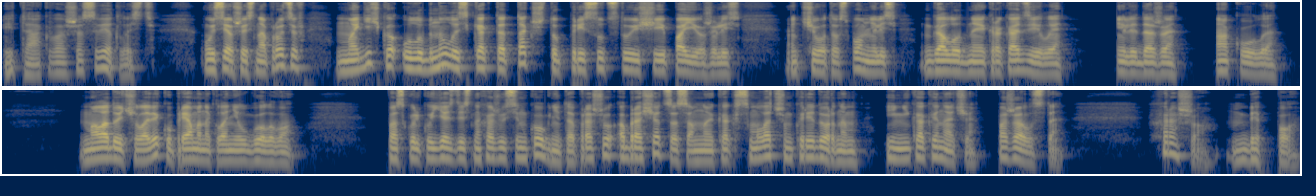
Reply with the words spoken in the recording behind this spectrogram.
Итак, ваша светлость, Усевшись напротив, магичка улыбнулась как-то так, что присутствующие поежились. От чего-то вспомнились голодные крокодилы или даже акулы. Молодой человек упрямо наклонил голову. Поскольку я здесь нахожусь инкогнито, прошу обращаться со мной как с младшим коридорным и никак иначе. Пожалуйста. Хорошо, Беппо.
